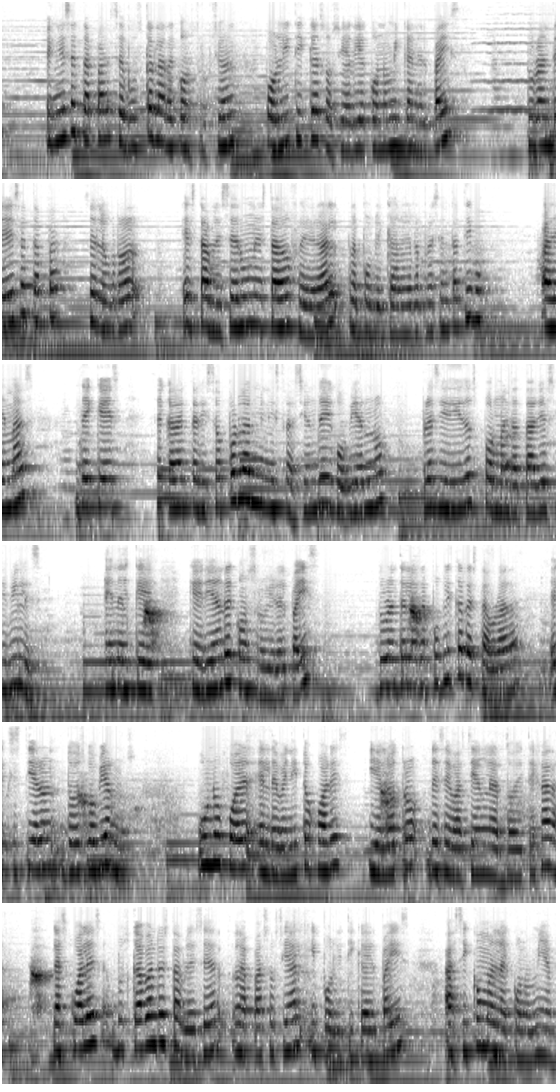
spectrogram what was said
En esa etapa se busca la reconstrucción política, social y económica en el país. Durante esa etapa se logró establecer un Estado federal republicano y representativo, además de que se caracterizó por la administración de gobierno presididos por mandatarios civiles, en el que querían reconstruir el país. Durante la República restaurada existieron dos gobiernos. Uno fue el de Benito Juárez y el otro de Sebastián Lerdo de Tejada, las cuales buscaban restablecer la paz social y política del país, así como en la economía.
